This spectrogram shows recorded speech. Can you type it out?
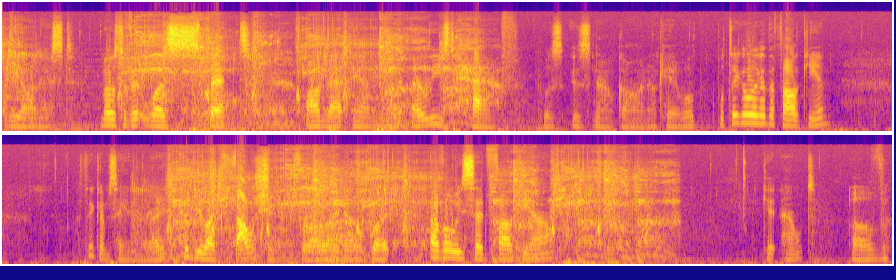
to be honest. Most of it was spent on that amulet. At least half was is now gone. Okay, well, we'll take a look at the Falchion. I think I'm saying it right. It could be like Falchion for all I know, but I've always said Falchion. Get out of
